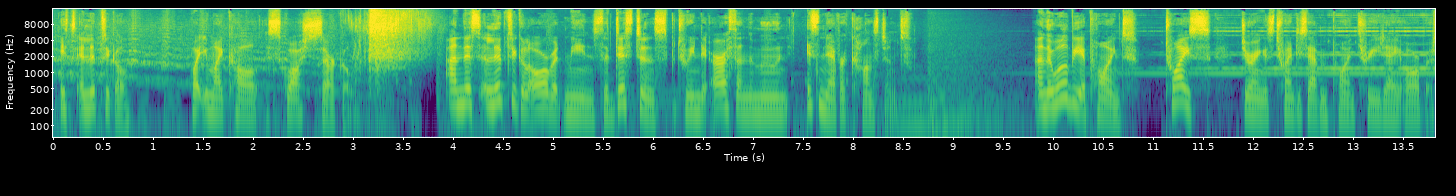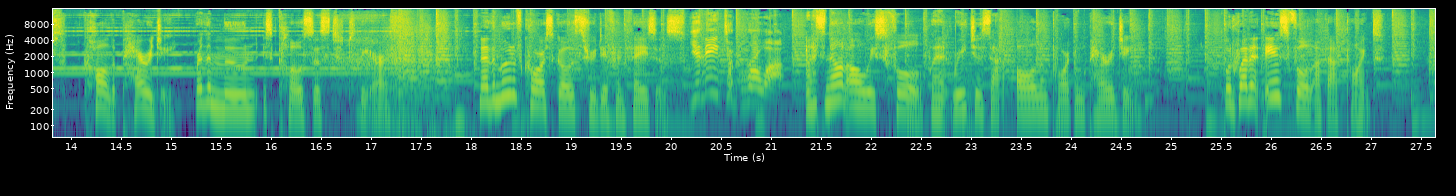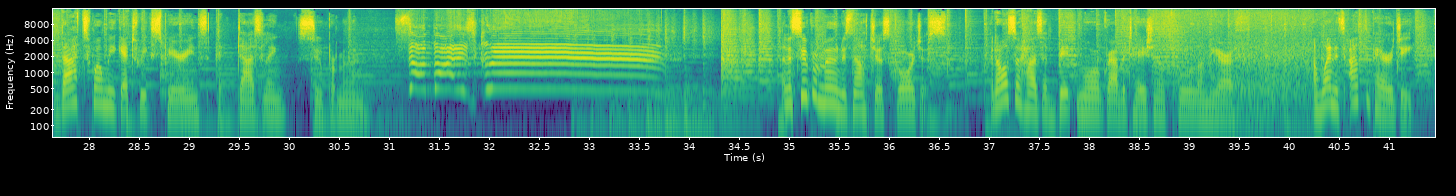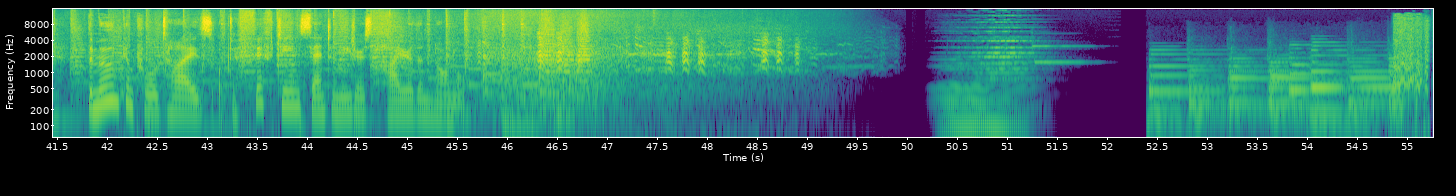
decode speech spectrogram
it's elliptical, what you might call a squash circle. And this elliptical orbit means the distance between the Earth and the moon is never constant. And there will be a point, twice during its 27.3 day orbit, called a perigee, where the moon is closest to the Earth. Now, the moon, of course, goes through different phases, You need to grow up. and it's not always full when it reaches that all important perigee. But when it is full at that point, that's when we get to experience a dazzling supermoon. Somebody scream! And a supermoon is not just gorgeous, it also has a bit more gravitational pull on the Earth. And when it's at the perigee, the moon can pull tides up to 15 centimetres higher than normal.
